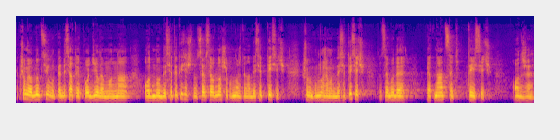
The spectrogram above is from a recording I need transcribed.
Якщо ми 1,5 поділимо на 1 десятитисячну, це все одно, що помножити на 10 тисяч. Якщо ми помножимо на 10 тисяч, то це буде 15 тисяч. Отже,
